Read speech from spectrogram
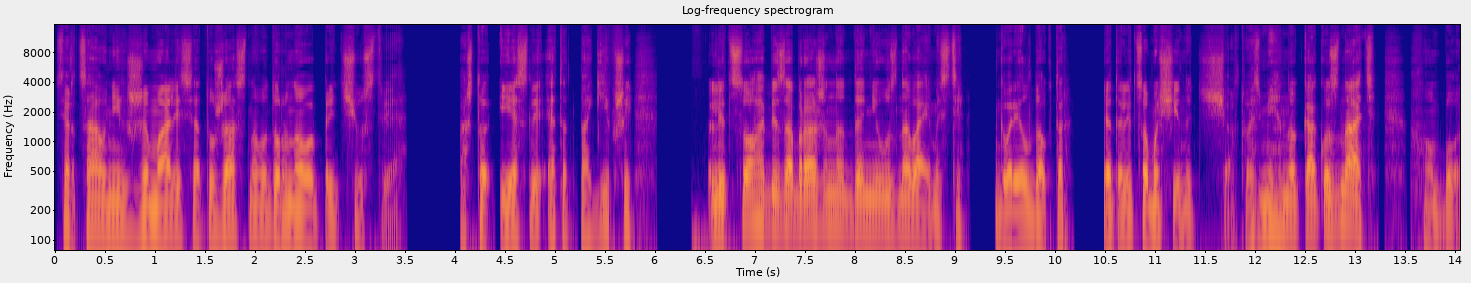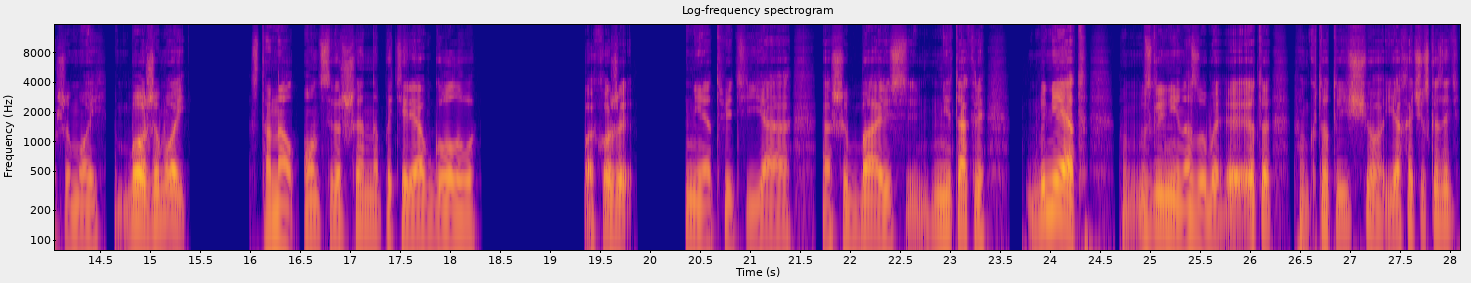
Сердца у них сжимались от ужасного дурного предчувствия. А что, если этот погибший... Лицо обезображено до неузнаваемости, — говорил доктор. Это лицо мужчины, черт возьми, но как узнать? О, боже мой, боже мой! Стонал он, совершенно потеряв голову. Похоже, нет, ведь я ошибаюсь, не так ли? Нет, взгляни на зубы, это кто-то еще. Я хочу сказать,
